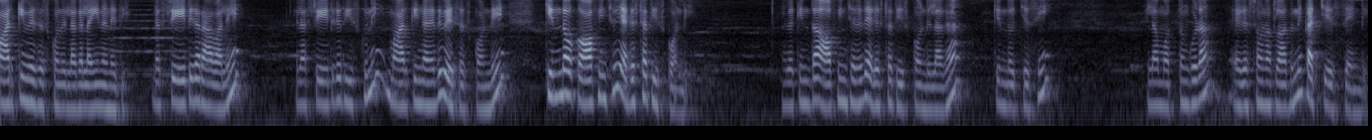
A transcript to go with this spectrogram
మార్కింగ్ వేసేసుకోండి ఇలాగ లైన్ అనేది. ఇలా స్ట్రేట్గా రావాలి. ఇలా స్ట్రేట్గా తీసుకుని మార్కింగ్ అనేది వేసేసుకోండి. కింద ఒక హాఫ్ ఇంచు ఎగస్ట్రా తీసుకోండి. ఇలా కింద హాఫ్ ఇంచ్ అనేది ఎగస్ట్రా తీసుకోండి ఇలాగా కింద వచ్చేసి. ఇలా మొత్తం కూడా ఎగస్ట్రా ఉన్న క్లాత్ని కట్ చేసేయండి.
